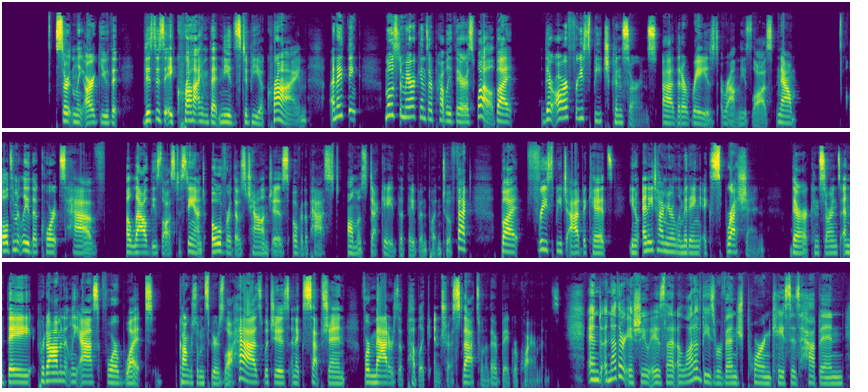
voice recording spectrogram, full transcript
certainly argue that this is a crime that needs to be a crime. And I think most Americans are probably there as well. But there are free speech concerns uh, that are raised around these laws. Now, ultimately, the courts have allowed these laws to stand over those challenges over the past almost decade that they've been put into effect. But free speech advocates, you know, anytime you're limiting expression, there are concerns, and they predominantly ask for what Congresswoman Speier's law has, which is an exception for matters of public interest. That's one of their big requirements. And another issue is that a lot of these revenge porn cases happen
